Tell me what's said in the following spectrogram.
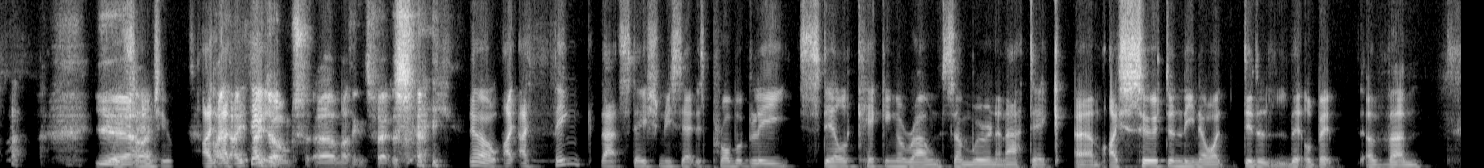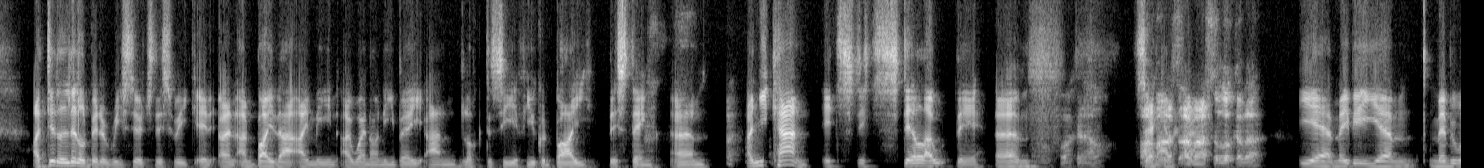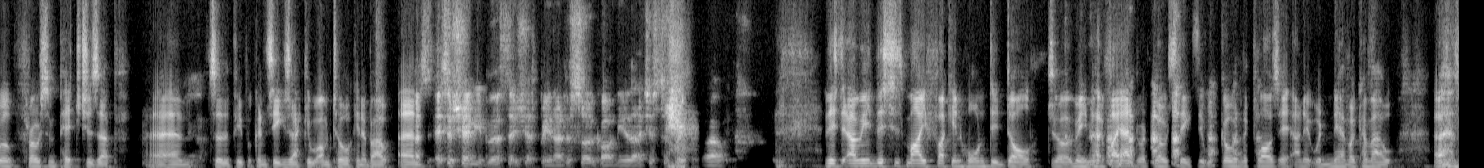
yeah. I. I, I, I, think- don't. Um, I think it's fair to say. No, I, I think that stationary set is probably still kicking around somewhere in an attic. Um, I certainly know I did a little bit of um, I did a little bit of research this week, and and by that I mean I went on eBay and looked to see if you could buy this thing. Um, and you can. It's it's still out there. Um, Oh, fucking hell. I'm gonna, have to, I'm have to look at that. yeah, maybe um, maybe we'll throw some pictures up um, Yeah. so that people can see exactly what I'm talking about. Um, It's, it's a shame your birthday's just been. I just so got you that just to you out. This, I mean, this is my fucking haunted doll. Do you know what I mean? If I had one of those things, it would go in the closet and it would never come out. Um,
